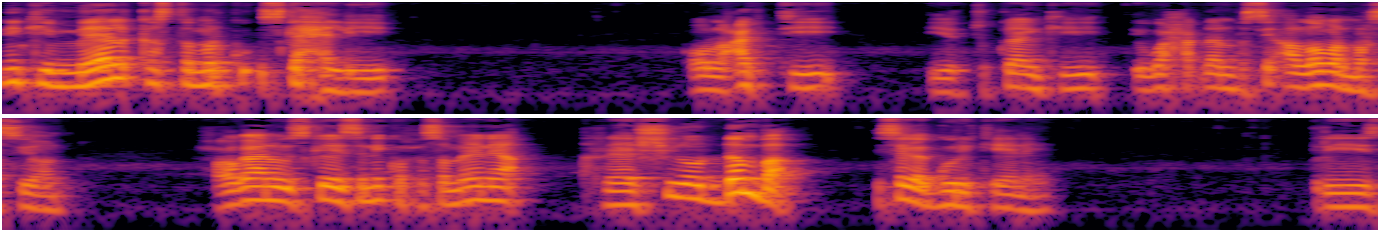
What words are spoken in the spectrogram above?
Ninkii meel kasta markuu iska xaliyey oo lacagtii iyo dukaankii waxa dhanba si aan loo marmarsiyoon xoogaan uu iska haysa ninka wuxuu samaynayaa raashinoo dhanba isagaa guri keenaya briis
